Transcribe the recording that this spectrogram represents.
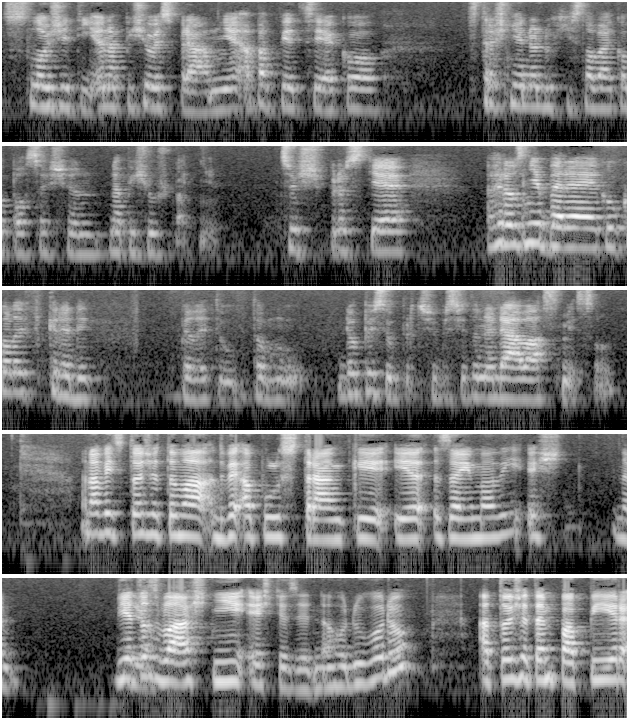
složitý a napíšou je správně a pak věci jako strašně jednoduchý slova jako possession napíšou špatně. Což prostě hrozně bere jakoukoliv kredibilitu tomu dopisu, protože prostě to nedává smysl. A navíc to, že to má dvě a půl stránky, je zajímavý, ještě, ne, je to jo. zvláštní ještě z jednoho důvodu. A to, že ten papír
